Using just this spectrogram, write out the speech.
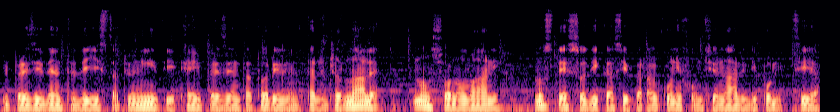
Il presidente degli Stati Uniti e i presentatori del telegiornale non sono umani, lo stesso dicasi per alcuni funzionari di polizia.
